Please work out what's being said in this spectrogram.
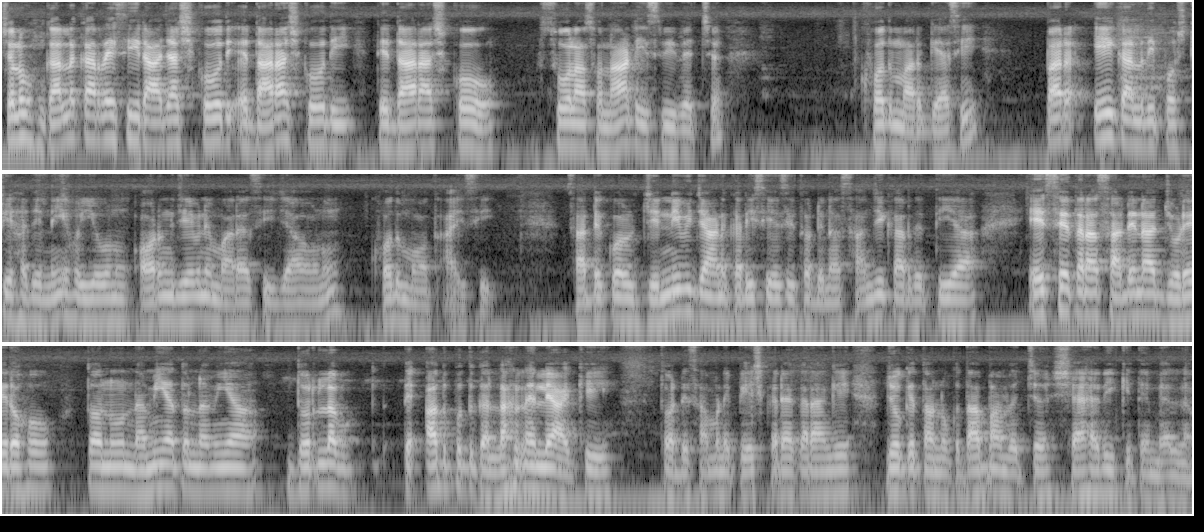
ਚਲੋ, ਗੱਲ ਕਰ ਰਹੇ ਸੀ ਰਾਜਾ ਸ਼ਿਕੋਹ ਦੀ ਦਾਰਾ ਸ਼ਿਕੋਹ ਦੀ ਤੇ ਦਾਰਾ ਸ਼ਿਕੋਹ 1659 ਈਸਵੀ ਵਿੱਚ ਖੁਦ ਮਰ ਗਿਆ ਸੀ, ਪਰ ਇਹ ਗੱਲ ਦੀ ਪੁਸ਼ਟੀ ਹਜੇ ਨਹੀਂ ਹੋਈ। ਉਹਨੂੰ ਔਰੰਗਜ਼ੇਬ ਨੇ ਮਾਰਿਆ ਸੀ ਜਾਂ ਉਹਨੂੰ ਖੁਦ ਮੌਤ ਆਈ ਸੀ। ਸਾਡੇ ਕੋਲ ਜਿੰਨੀ ਵੀ ਜਾਣਕਾਰੀ ਸੀ, ਅਸੀਂ ਤੁਹਾਡੇ ਨਾਲ ਸਾਂਝੀ ਕਰ ਦਿੱਤੀ ਆ। ਇਸੇ ਤਰ੍ਹਾਂ ਸਾਡੇ ਨਾਲ ਜੁੜੇ ਰਹੋ। ਤੁਹਾਨੂੰ ਨਵੀਆਂ ਤੋਂ ਨਵੀਆਂ ਦੁਰਲਭ ਤੇ ਅਦਭੁਤ ਗੱਲਾਂ ਲੈ ਲਿਆ ਕੇ ਤੁਹਾਡੇ ਸਾਹਮਣੇ ਪੇਸ਼ ਕਰਿਆ ਕਰਾਂਗੇ, ਜੋ ਕਿ ਤੁਹਾਨੂੰ ਕਿਤਾਬਾਂ ਵਿੱਚ ਸ਼ਾਇਦ ਹੀ ਕਿਤੇ ਮਿਲਣ।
